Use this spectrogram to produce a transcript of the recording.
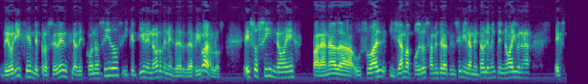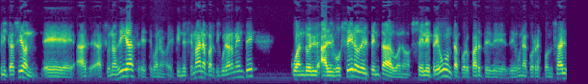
de origen, de procedencia desconocidos y que tienen órdenes de derribarlos. Eso sí no es para nada usual y llama poderosamente la atención y lamentablemente no hay una explicación. Eh, hace unos días, bueno, el fin de semana particularmente, cuando el, al vocero del Pentágono se le pregunta por parte de, una corresponsal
